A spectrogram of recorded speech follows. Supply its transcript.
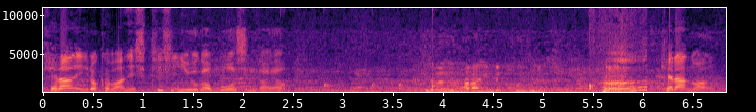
계란을 이렇게 많이 시키신 이유가 무엇인가요? 계란은 사랑인데 무슨 소린지. 계란왕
